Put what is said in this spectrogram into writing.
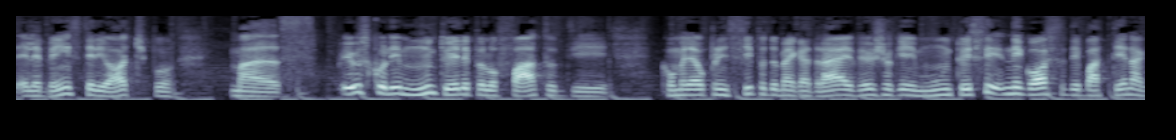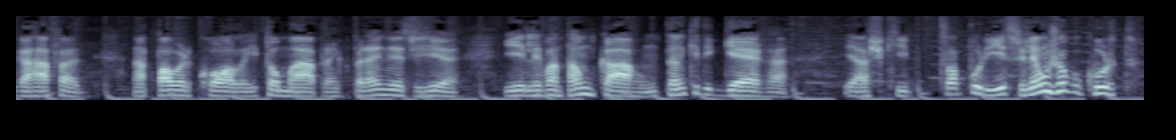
ele é bem estereótipo, mas eu escolhi muito ele pelo fato de como ele é o princípio do Mega Drive, eu joguei muito esse negócio de bater na garrafa na Power Cola e tomar para recuperar energia e levantar um carro, um tanque de guerra. E acho que só por isso, ele é um jogo curto.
